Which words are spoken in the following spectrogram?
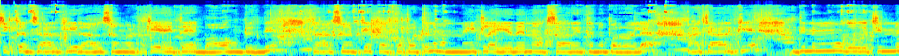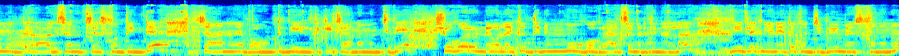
చికెన్ సార్కి రాగి సంగటికి అయితే బాగుంటుంది. రాగి సంగటికి కాకపోతే మన నైట్లో ఏదైనా ఒకసారి అయితేనే పర్వాలే. ఆ చారుకి దినము ఒక చిన్న ముద్ద రాగి సంగటి చేసుకొని తింటే చాలానే బాగుంటుంది. హెల్త్కి చాలా మంచిది. షుగర్ ఉండే వాళ్ళు అయితే దినము ఒక రాగి సంగటి తినాలా. దీంట్లోకి నేనైతే కొంచెం బియ్యం వేసుకున్నాను.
